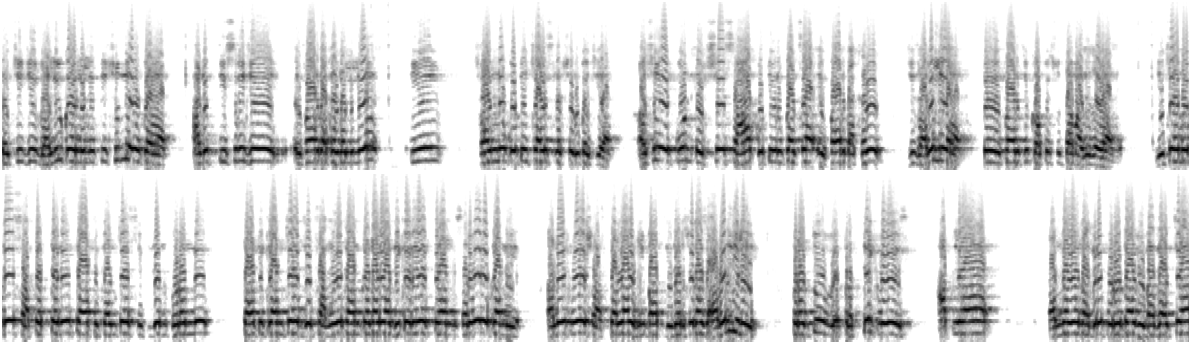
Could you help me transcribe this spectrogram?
त्याची जी व्हॅल्यू काढलेली ती शून्य रुपये आहे. आणि तिसरी जी एफ आय आर दाखल झालेली आहे ती शहाण्णव कोटी चाळीस लक्ष रुपयाची आहे. असे एकूण एकशे सहा कोटी रुपयाचा एफ आय आर दाखल जी झालेली आहे त्या एफ आय आर ची कॉपी सुद्धा माझ्याजवळ आहे. याच्यामध्ये सातत्याने त्या ठिकाणच्या सिटीजन फोरमने त्या ठिकाणच्या जे चांगले काम करणारे अधिकारी आहेत त्या सर्व लोकांनी अनेक वेळ शासनाला ही बाब निदर्शनास आणून दिली. परंतु प्रत्येक वेळेस आपल्या अन्न व नागरी पुरवठा विभागाच्या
